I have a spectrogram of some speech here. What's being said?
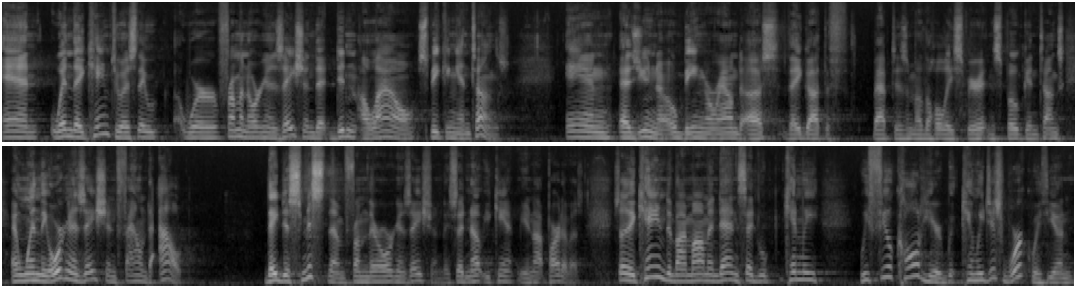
And when they came to us, they were from an organization that didn't allow speaking in tongues. And as you know, being around us, they got the baptism of the Holy Spirit and spoke in tongues. And when the organization found out, they dismissed them from their organization. They said, No, you can't, you're not part of us. So they came to my mom and dad and said, well, Can we, we feel called here, can we just work with you? And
